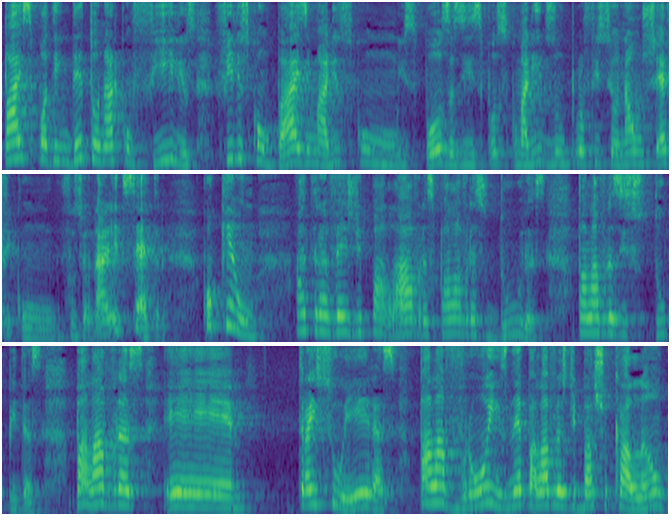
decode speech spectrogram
pais podem detonar com filhos, filhos com pais e maridos com esposas e esposas com maridos, um profissional, um chefe com um funcionário, etc. Qualquer um através de palavras, palavras duras, palavras estúpidas, palavras é, traiçoeiras, palavrões, né? Palavras de baixo calão.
